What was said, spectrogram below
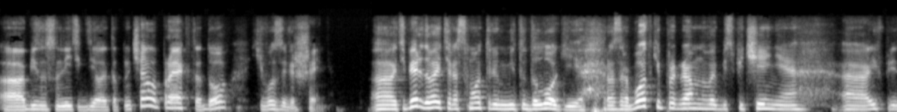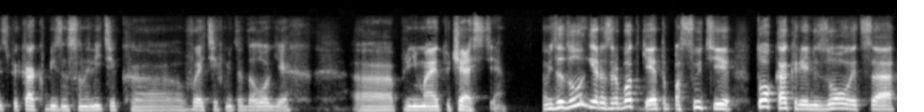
бизнес-аналитик делает от начала проекта до его завершения. А теперь давайте рассмотрим методологии разработки программного обеспечения а, и, в принципе, как бизнес-аналитик в этих методологиях принимает участие. Методология разработки — это, по сути, то, как реализовывается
